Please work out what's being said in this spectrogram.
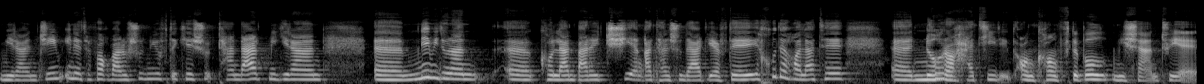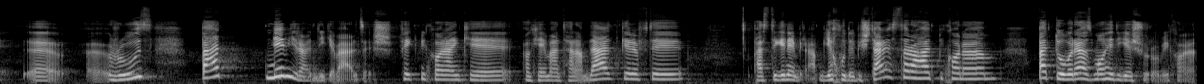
میرن جیم این اتفاق براشون میفته که تندرد می‌گیرن. نمی‌دونن کلا برای چی انقدر تنشون درد گرفته. خود حالت ناراحتی uncomfortable میشن توی روز. بعد نمیرن دیگه ورزش. فکر می‌کنن که اوکی من تنم درد گرفته. پس دیگه نمیرم. یه خود بیشتر استراحت می‌کنم. بعد دوباره از ماه دیگه شروع می‌کنم.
